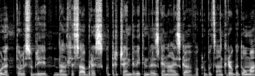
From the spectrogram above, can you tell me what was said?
Takole, tole so bili danes le sabres, kot rečen 29.11. v klubu Cankrevega doma.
